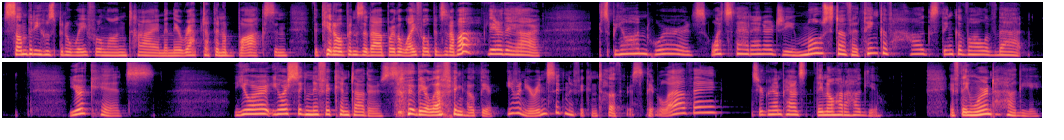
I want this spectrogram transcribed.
somebody who's been away for a long time and they're wrapped up in a box and the kid opens it up or the wife opens it up. Ah, there they are. It's beyond words. What's that energy? Most of it. Think of hugs, think of all of that. Your kids, your your significant others, they're laughing out there. Even your insignificant others, they're laughing. It's your grandparents, they know how to hug you. If they weren't huggy,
